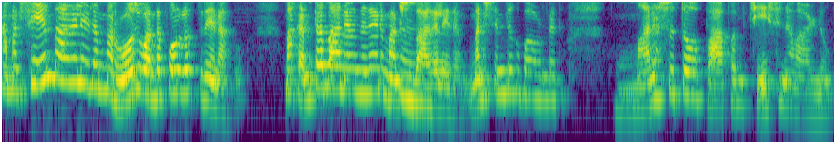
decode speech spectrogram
నా మనసు ఏం బాగాలేదమ్మా. రోజు వంద ఫోన్లు వస్తున్నాయి నాకు. మాకు అంతా బాగానే ఉంది కానీ మనసు మ్మ్. బాగాలేదమ్మా. మనసు ఎందుకు బాగుండదు? మనసుతో పాపం చేసిన వాళ్ళు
